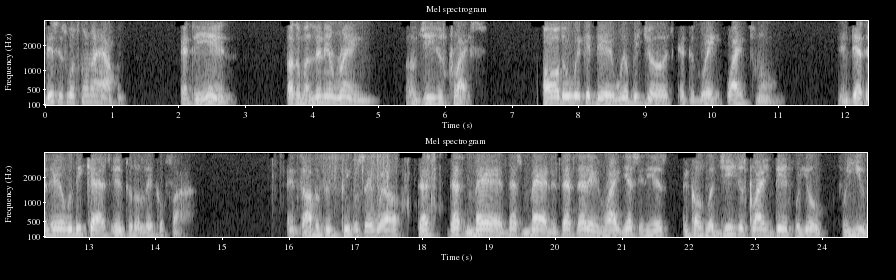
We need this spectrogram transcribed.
This is what's going to happen at the end of the millennium reign of Jesus Christ. All the wicked dead will be judged at the great white throne, and death and hell will be cast into the lake of fire. And these people say, well, that's that's mad. That's madness. That's that ain't right. Yes, it is because what Jesus Christ did for you, for you,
